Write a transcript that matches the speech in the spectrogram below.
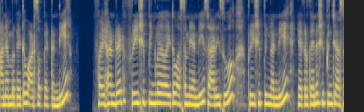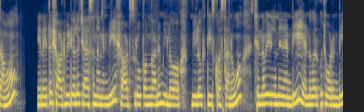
ఆ నెంబర్కి అయితే వాట్సాప్ పెట్టండి. ఫైవ్ హండ్రెడ్ ఫ్రీ షిప్పింగ్లో అయితే వస్తున్నాయండి శారీసు. ఫ్రీ షిప్పింగ్ అండి. ఎక్కడికైనా షిప్పింగ్ చేస్తాము. నేనైతే షార్ట్ వీడియోలో చేస్తున్నానండి. షార్ట్స్ రూపంగానే మీలో మీలోకి తీసుకొస్తాను. చిన్న వీడియోనేనండి. ఎండ్ వరకు చూడండి.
